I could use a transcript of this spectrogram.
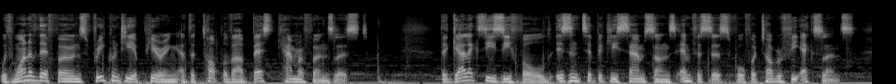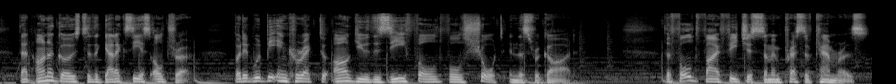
with one of their phones frequently appearing at the top of our best camera phones list. The Galaxy Z Fold isn't typically Samsung's emphasis for photography excellence. That honor goes to the Galaxy S Ultra, but it would be incorrect to argue the Z Fold falls short in this regard. The Fold 5 features some impressive cameras.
